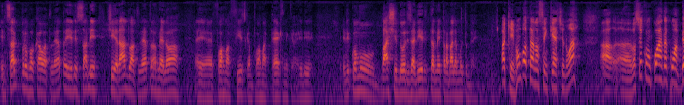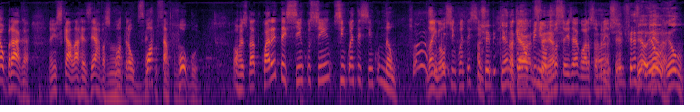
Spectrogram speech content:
ele sabe provocar o atleta e ele sabe tirar do atleta a melhor é, forma física, forma técnica. Ele, ele, como bastidores ali, ele também trabalha muito bem. Ok, vamos botar nossa enquete no ar? Ah, ah, você concorda com Abel Braga em escalar reservas não, contra o Botafogo? Bom, o resultado: 45 sim, 55 não. Ganhou 55. Achei pequeno. Eu quero a opinião diferença. de vocês agora sobre ah, isso. A eu, eu, eu,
